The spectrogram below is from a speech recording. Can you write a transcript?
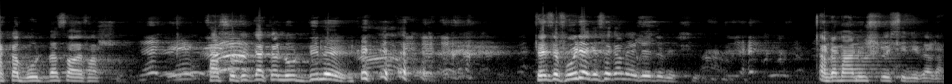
একটা বুট বেচা হয় পাঁচশো পাঁচশো থেকে একটা নোট দিলে। তেজে ফইরা গেছে কেন, এটাই তো বেশি। আমরা মানুষ রয়েছি নি বেড়া।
